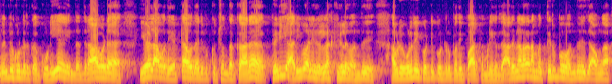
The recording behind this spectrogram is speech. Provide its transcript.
மென்று கொண்டிருக்கக்கூடிய இந்த திராவிட ஏழாவது எட்டாவது அறிவுக்கு சொந்தக்கார பெரிய பெரிய அறிவாளிகள்லாம் கீழே வந்து அப்படி உளறி கொட்டி கொண்டிருப்பதை பார்க்க முடிகிறது. அதனால தான் நம்ம திரும்ப வந்து இது அவங்க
